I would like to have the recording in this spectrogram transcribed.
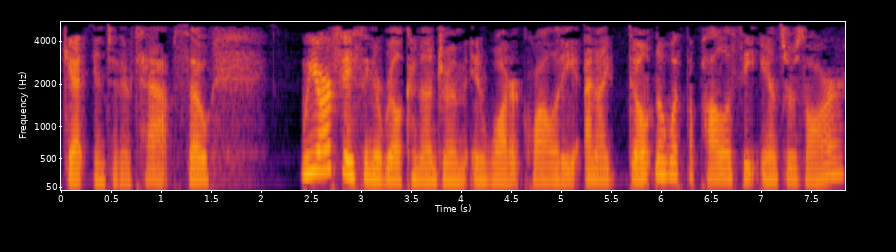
get into their taps. So we are facing a real conundrum in water quality, and I don't know what the policy answers are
